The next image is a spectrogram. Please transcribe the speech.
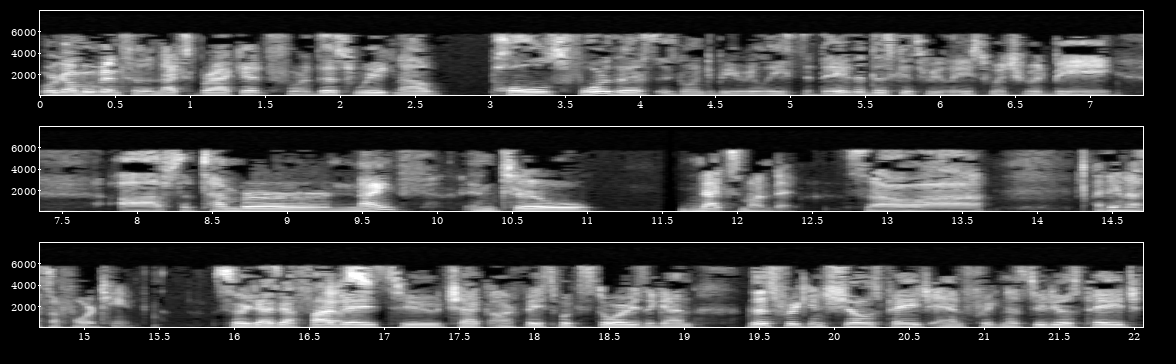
we're to move into the next bracket for this week. Now, polls for this is going to be released the day that this gets released, which would be uh, September 9th until next Monday. So, uh, I think that's the 14th. So you guys got five Yes. days to check our Facebook stories. Again, this freaking shows page and Freaknet Studios page.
